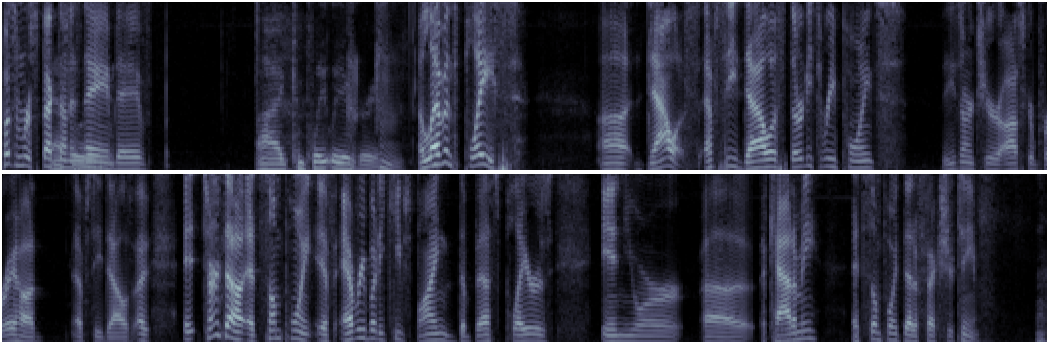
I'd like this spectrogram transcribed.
Put some respect Absolutely. on his name, Dave. I completely agree. 11th place, uh, Dallas. FC Dallas, 33 points. These aren't your Oscar Pareja FC Dallas. I, it turns out at some point, if everybody keeps buying the best players in your uh, academy, at some point that affects your team.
